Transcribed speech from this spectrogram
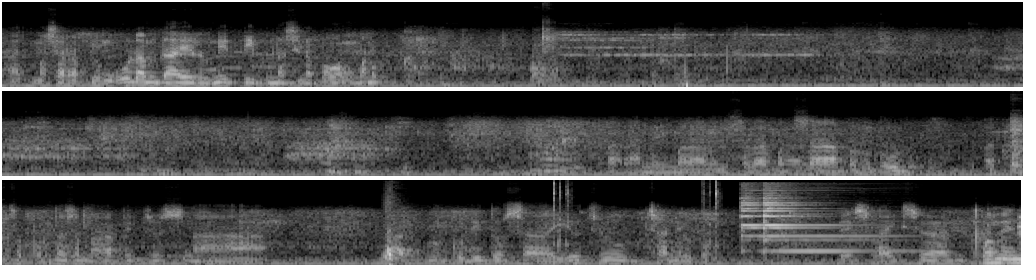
At masarap yung ulam dahil native na sinabawang manok. Maraming maraming salamat sa panonood at pagsuporta sa mga videos na upload ko dito sa YouTube channel ko. Please like, share, comment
